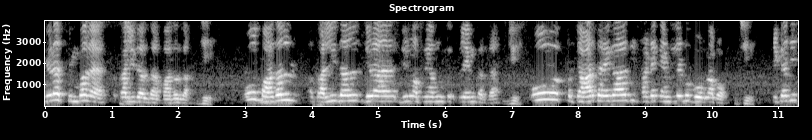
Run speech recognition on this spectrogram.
ਜਿਹੜਾ ਸਿੰਬਲ ਹੈ ਅਕਾਲੀ ਦਲ ਦਾ ਬਾਦਲ ਦਾ। ਜੀ। ਉਹ ਬਾਦਲ ਅਕਾਲੀ ਦਲ ਜਿਹੜਾ ਹੈ ਜਿਹਨੂੰ ਆਪਣੇ ਆਪ ਨੂੰ ਕਲੇਮ ਕਰਦਾ ਹੈ ਜੀ। ਉਹ ਪ੍ਰਚਾਰ ਕਰੇਗਾ ਕਿ ਸਾਡੇ ਕੈਂਡੀਡੇਟ ਨੂੰ ਵੋਟ ਨਾ ਪਾਓ। ਜੀ। ਠੀਕ ਹੈ ਜੀ?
